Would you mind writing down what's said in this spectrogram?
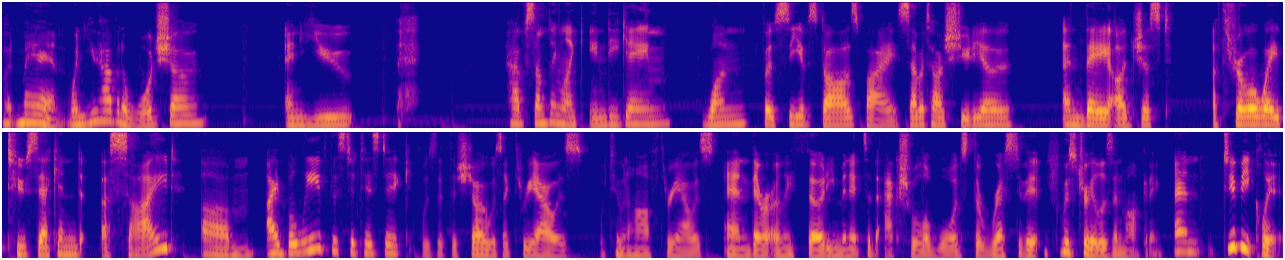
But man, when you have an award show and you have something like Indie Game won for Sea of Stars by Sabotage Studio, and they are just a throwaway two second aside um, I believe the statistic was that the show was like three hours or two and a half, three hours, and there were only 30 minutes of actual awards. The rest of it was trailers and marketing. And to be clear,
